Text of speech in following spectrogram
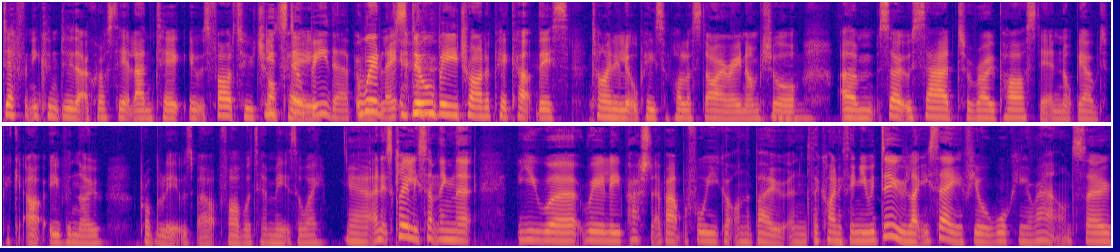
definitely couldn't do that across the Atlantic. It was far too choppy. You'd still be there, probably. We'd still be trying to pick up this tiny little piece of polystyrene, I'm sure. Mm. Um, so it was sad to row past it and not be able to pick it up, even though probably it was about five or ten meters away. Yeah, and it's clearly something that you were really passionate about before you got on the boat and the kind of thing you would do, like you say, if you're walking around. So,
